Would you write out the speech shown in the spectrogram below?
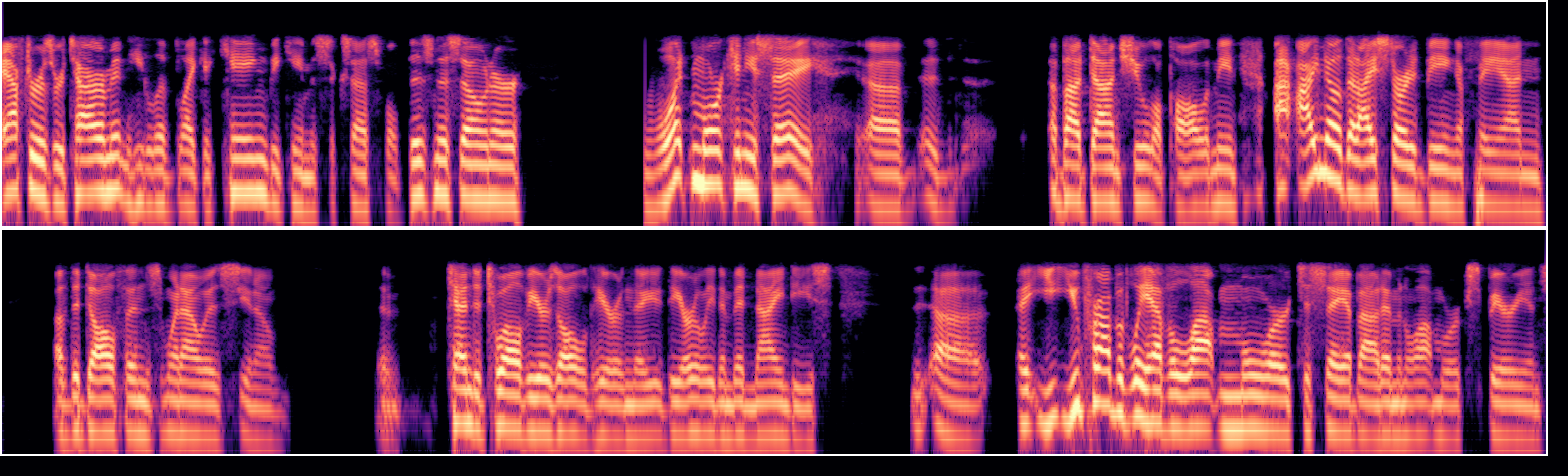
After his retirement, he lived like a king, became a successful business owner. What more can you say uh, about Don Shula, Paul? I mean, I, I know that I started being a fan of the Dolphins when I was, you know, 10 to 12 years old here in the, the early to mid 90s. Uh, you, you probably have a lot more to say about him and a lot more experience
